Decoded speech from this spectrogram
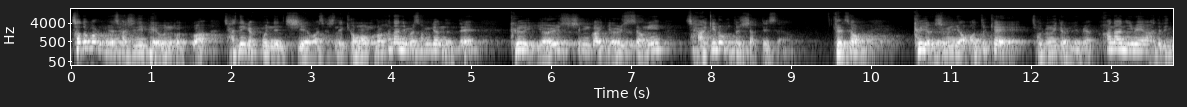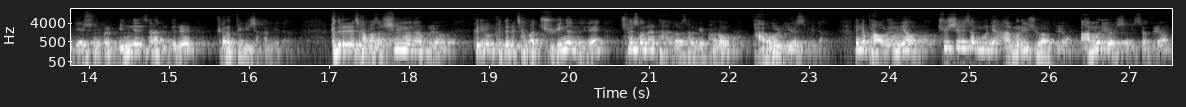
사도 바울은요 자신이 배운 것과 자신이 갖고 있는 지혜와 자신의 경험으로 하나님을 섬겼는데 그 열심과 열성이 자기로부터 시작됐어요. 그래서 그 열심은요 어떻게 적용이 되었냐면 하나님의 아들인 예수님을 믿는 사람들을 괴롭히기 시작합니다. 그들을 잡아서 신문하고요. 그리고 그들을 잡아 죽이는 일에 최선을 다하던 사람이 바로 바울이었습니다. 그러니까 바울은요, 출신 성분이 아무리 좋아도요, 아무리 열심히 있어도요,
